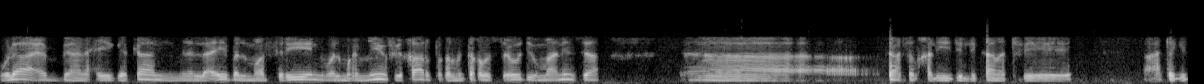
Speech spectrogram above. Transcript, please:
ولاعب يعني حقيقة كان من اللعيبة المؤثرين والمهمين في خارطة المنتخب السعودي وما ننسى آه، كأس الخليج اللي كانت في أعتقد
